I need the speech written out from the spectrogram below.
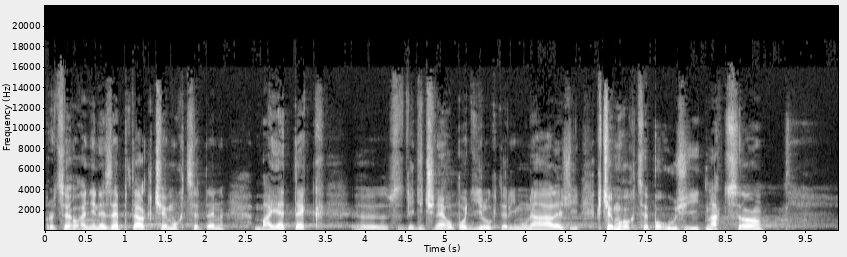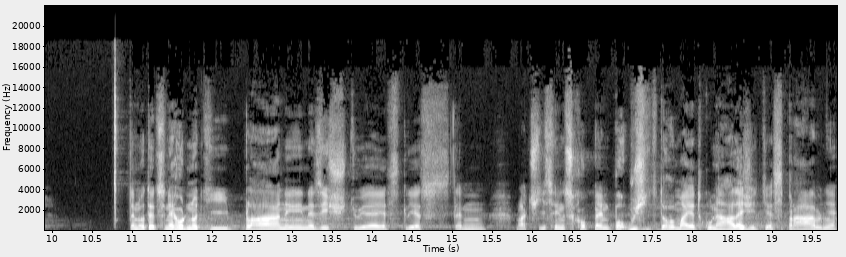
proč se ho ani nezeptal, k čemu chce ten majetek eh, z dědičného podílu, který mu náleží, k čemu ho chce použít, na co. Ten otec nehodnotí plány, nezjišťuje, jestli je ten mladší syn schopen použít toho majetku náležitě, správně,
